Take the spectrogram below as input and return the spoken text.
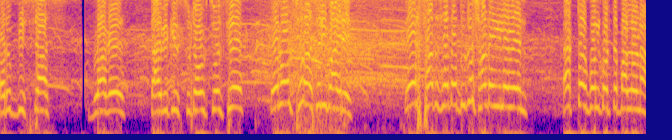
অরূপ বিশ্বাস ব্লগে টাইবিকিং শুট আউট চলছে এবং সরাসরি বাইরে। এর সাথে সাথে দুটো শটে ইলেভেন একটা গোল করতে পারল না।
